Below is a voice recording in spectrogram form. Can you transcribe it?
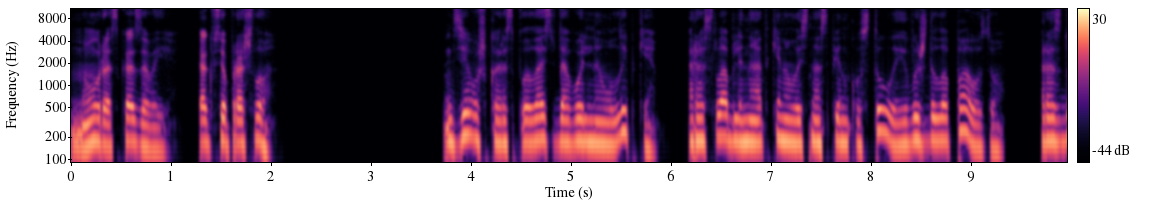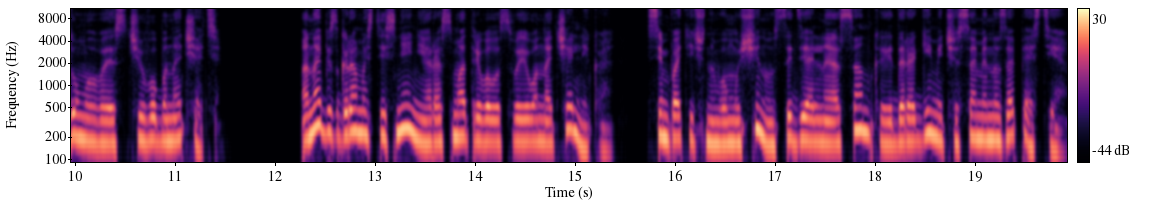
«Ну, рассказывай, как все прошло?» Девушка расплылась в довольной улыбке, расслабленно откинулась на спинку стула и выждала паузу, раздумывая, с чего бы начать. Она без грамма стеснения рассматривала своего начальника — симпатичного мужчину с идеальной осанкой и дорогими часами на запястье.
